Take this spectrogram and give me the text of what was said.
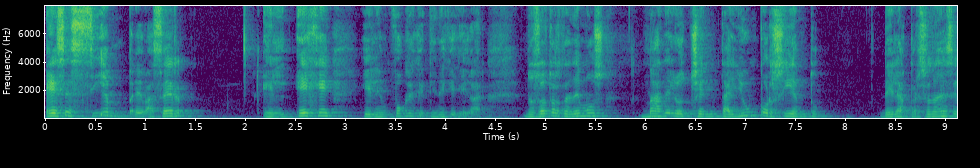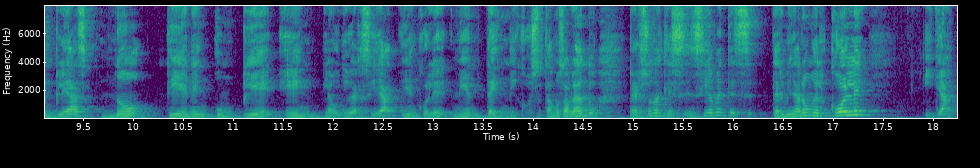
ese siempre va a ser el eje y el enfoque que tiene que llegar. Nosotros tenemos más del 81% de las personas desempleadas no tienen un pie en la universidad ni en, ni en técnicos. Estamos hablando de personas que sencillamente terminaron el cole y ya.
